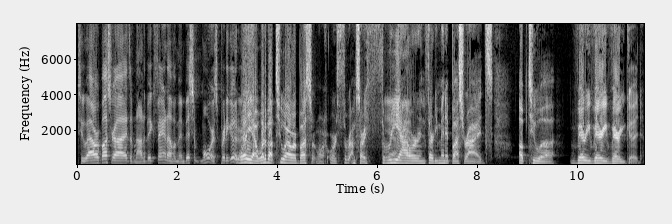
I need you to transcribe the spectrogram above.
two-hour bus rides. I'm not a big fan of them, and Bishop Moore is pretty good. Well, yeah. What about two-hour bus or, or th- I'm sorry, three-hour and thirty-minute bus rides up to a very, very, very good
